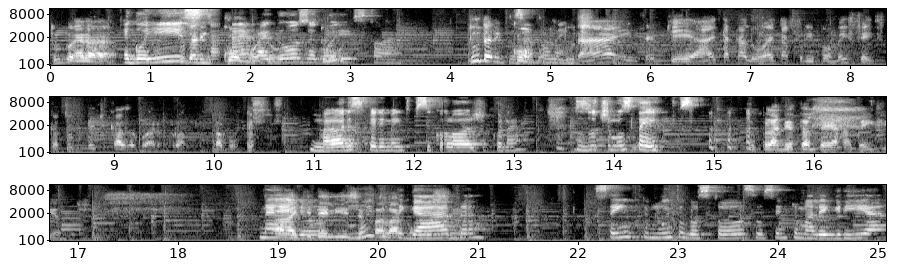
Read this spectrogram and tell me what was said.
tudo era egoísta, tudo era incômodo, né? vaidoso, egoísta. Tudo era incômodo. Tudo, ai, não sei o quê. Ai, tá calor, ai, tá frio. Pô, bem feito. Fica tudo dentro de casa agora. Pronto, acabou. Maior experimento psicológico, né? Dos últimos tempos. Do planeta Terra. Bem-vindos. Ai, que delícia muito falar obrigada. com você. Sempre muito gostoso, sempre uma alegria.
